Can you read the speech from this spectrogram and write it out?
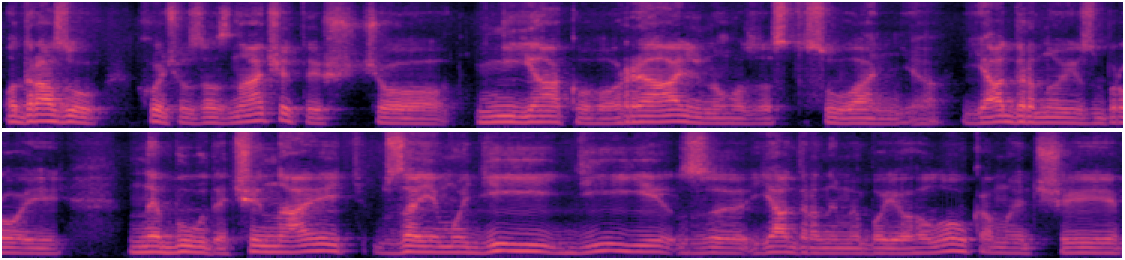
Одразу хочу зазначити, що ніякого реального застосування ядерної зброї не буде, чи навіть взаємодії дії з ядерними боєголовками чи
